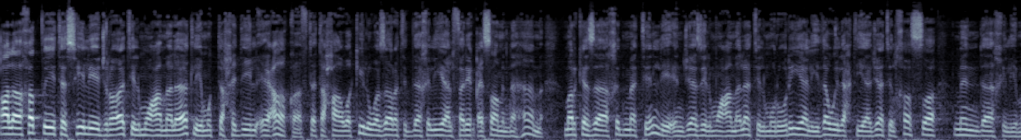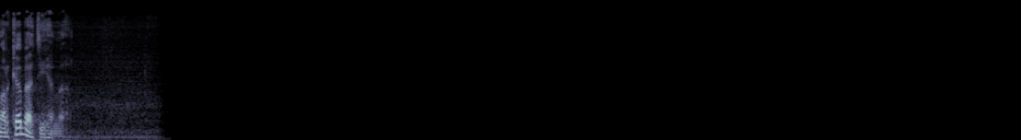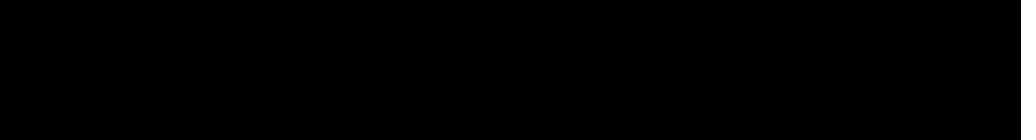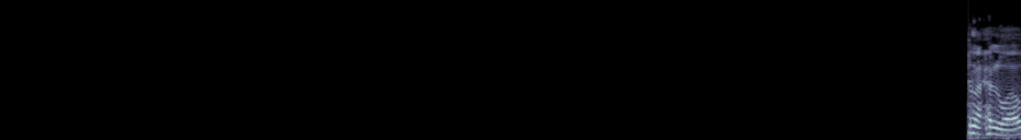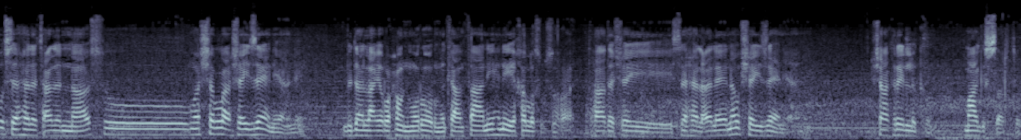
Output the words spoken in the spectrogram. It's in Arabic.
على خط تسهيل إجراءات المعاملات لمتحدي الإعاقة افتتح وكيل وزارة الداخلية الفريق عصام النهام مركز خدمة لإنجاز المعاملات المرورية لذوي الاحتياجات الخاصة من داخل مركباتهم. خدمة حلوة وسهلت على الناس وما شاء الله شيء زين يعني. بدل لا يروحون مرور مكان ثاني هني يخلص بسرعة. هذا شيء سهل علينا وشيء زين يعني. شاكرين لكم. ما قصرتوا.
